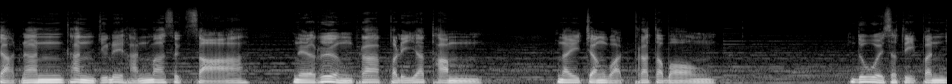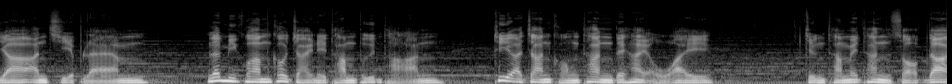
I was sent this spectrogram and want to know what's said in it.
จากนั้นท่านจึงได้หันมาศึกษาในเรื่องพระปริยธรรม ในจังหวัดพระตะบอง ด้วยสติปัญญาอันเฉียบแหลม และมีความเข้าใจในธรรมพื้นฐาน ที่อาจารย์ของท่านได้ให้เอาไว้ จึงทำให้ท่านสอบได้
